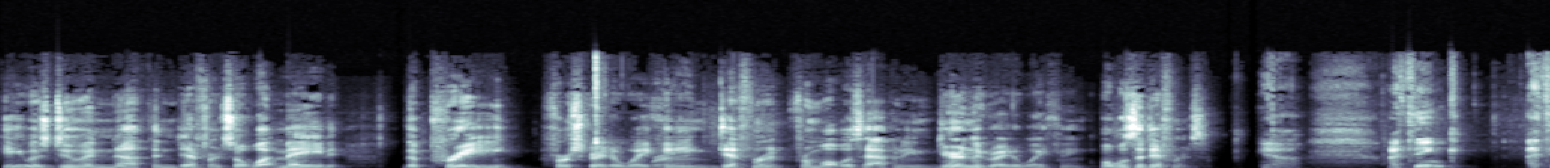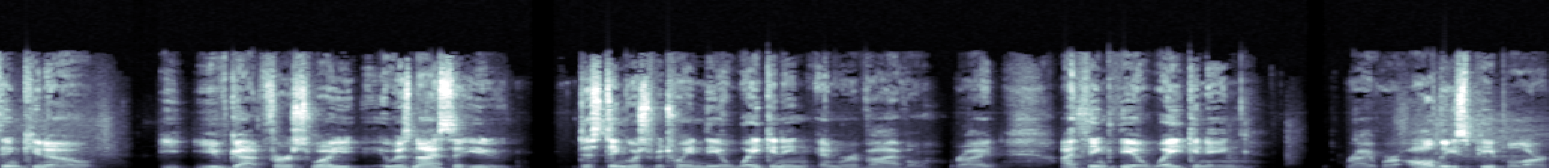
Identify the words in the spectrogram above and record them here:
He was doing nothing different. So what made the pre First Great Awakening different from what was happening during the Great Awakening? What was the difference? Yeah. I think, I think, you know, you've got first, well, you, it was nice that you distinguished between the awakening and revival, right? I think the awakening, right, where all these people are,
